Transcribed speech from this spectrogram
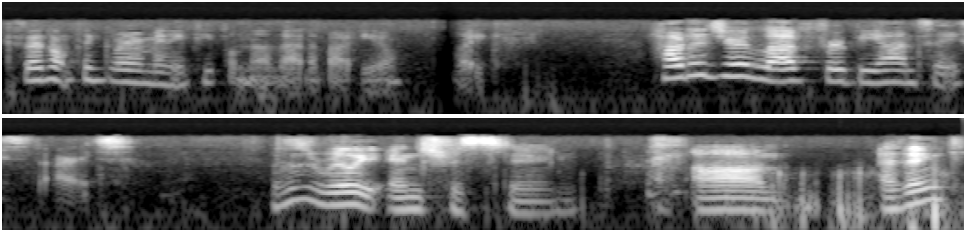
because I don't think very many people know that about you. Like, how did your love for Beyonce start? This is really interesting. Um, I think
